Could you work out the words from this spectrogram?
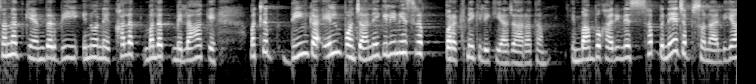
سند کے اندر بھی انہوں نے خلط ملت ملا کے مطلب دین کا علم پہنچانے کے لیے نہیں، صرف پرکھنے کے لیے کیا جا رہا تھا۔ امام بخاری نے سب نے جب سنا لیا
